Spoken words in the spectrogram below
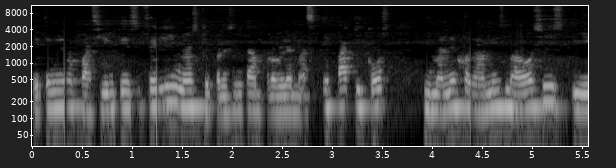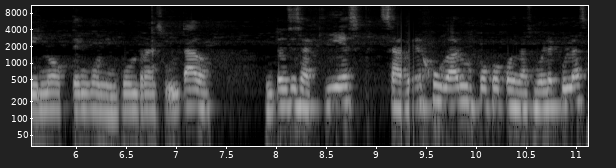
He tenido pacientes felinos que presentan problemas hepáticos y manejo la misma dosis y no obtengo ningún resultado. Entonces aquí es saber jugar un poco con las moléculas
